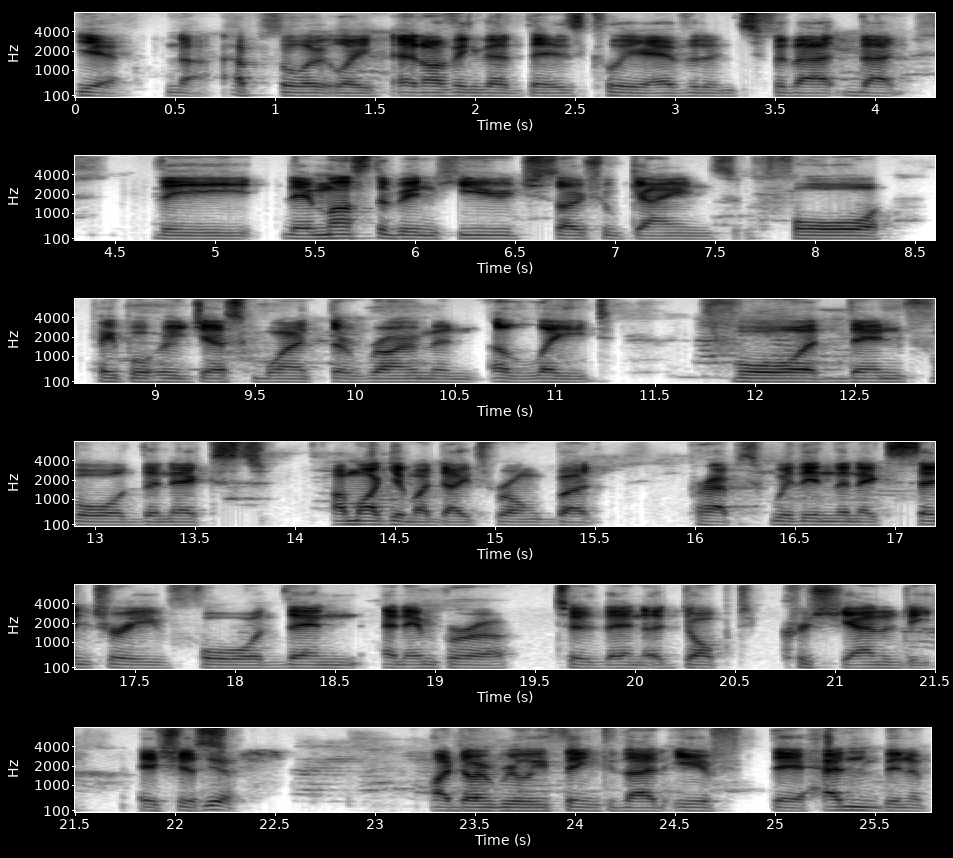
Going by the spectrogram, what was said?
Yeah, no, absolutely. And I think that there's clear evidence for that that the there must have been huge social gains for people who just weren't the Roman elite for then for the next I might get my dates wrong, but perhaps within the next century for then an emperor to then adopt Christianity. It's just Yes. I don't really think that if there hadn't been a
